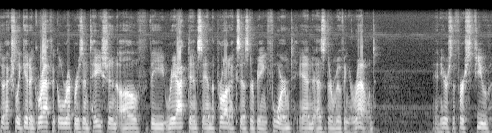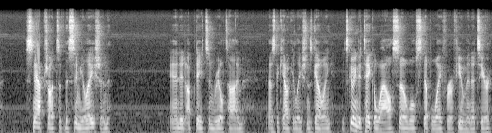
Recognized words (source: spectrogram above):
to actually get a graphical representation of the reactants and the products as they're being formed and as they're moving around. And here's the first few snapshots of the simulation and it updates in real time as the calculation's going. It's going to take a while so we'll step away for a few minutes here.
